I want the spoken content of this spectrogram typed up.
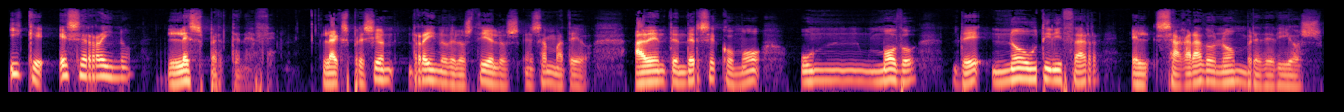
y que ese reino les pertenece. La expresión reino de los cielos en San Mateo ha de entenderse como un modo de no utilizar el sagrado nombre de Dios.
